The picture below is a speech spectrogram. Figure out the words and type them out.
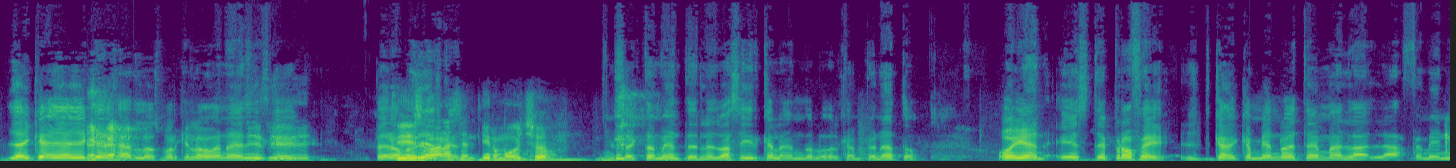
ya hay que, hay que dejarlos porque luego van a decir Sí, sí, que. sí. Pero Sí, se van a que- sentir mucho. Exactamente, les va a seguir calando lo del campeonato. Oigan, este, profe, ca- cambiando de tema, la, la femenil.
